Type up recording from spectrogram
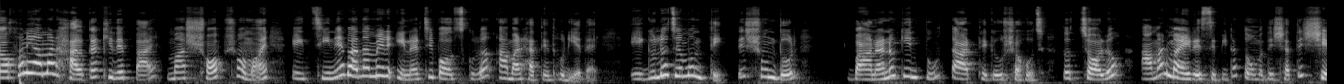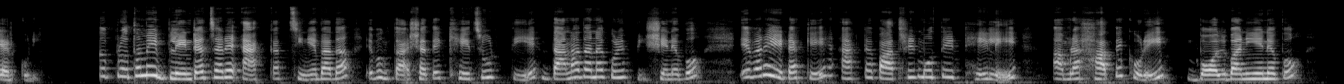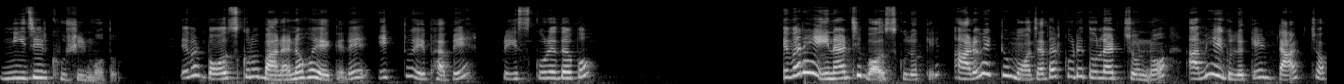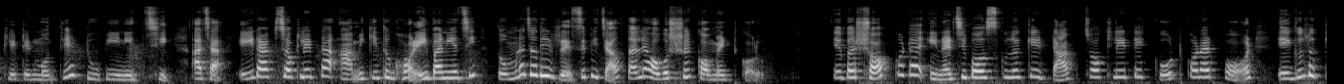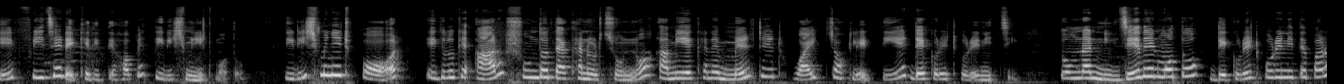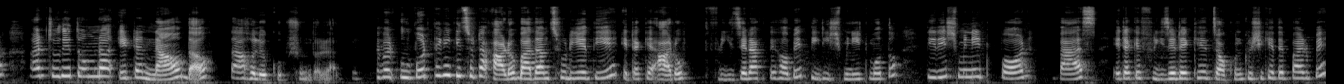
যখনই আমার হালকা খিদে পায়। মা সব সময় এই চিনে বাদামের এনার্জি বলসগুলো আমার হাতে ধরিয়ে দেয়। এগুলো যেমন দেখতে সুন্দর, বানানো কিন্তু তার থেকেও সহজ। তো চলো আমার মায়ের রেসিপিটা তোমাদের সাথে শেয়ার করি। তো প্রথমেই ব্লেন্ডার জারে এক কাপ চিনে বাদাম এবং তার সাথে খেজুর দিয়ে দানা দানা করে পিষে নেব। এবারে এটাকে একটা পাত্রের মধ্যে ঢেলে আমরা হাতে করেই বল বানিয়ে নেব নিজের খুশির মতো। এবার বলসগুলো বানানো হয়ে গেলে একটু এভাবে প্রেস করে দেব। এবারে এনার্জি বলসগুলোকে আরও একটু মজাদার করে তোলার জন্য আমি এগুলোকে ডার্ক চকলেটের মধ্যে ডুবিয়ে নিচ্ছি। আচ্ছা এই ডার্ক চকলেটটা আমি কিন্তু ঘরেই বানিয়েছি, তোমরা যদি রেসিপি চাও তাহলে অবশ্যই কমেন্ট করো। এবার সব কটা এনার্জি বলসগুলোকে ডার্ক চকলেটে কোট করার পর এগুলোকে ফ্রিজে রেখে দিতে হবে তিরিশ মিনিট মতো। তিরিশ মিনিট পর এগুলোকে আরও সুন্দর দেখানোর জন্য আমি এখানে মেল্টেড হোয়াইট চকলেট দিয়ে ডেকোরেট করে নিচ্ছি। তোমরা নিজেদের মতো ডেকোরেট করে নিতে পারো, আর যদি তোমরা এটা নাও দাও তাহলেও খুব সুন্দর লাগবে। এবার উপর থেকে কিছুটা আরও বাদাম ছড়িয়ে দিয়ে এটাকে আরও ফ্রিজে রাখতে হবে তিরিশ মিনিট মতো। তিরিশ মিনিট পর ব্যাস, এটাকে ফ্রিজে রেখে যখন খুশি খেতে পারবে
